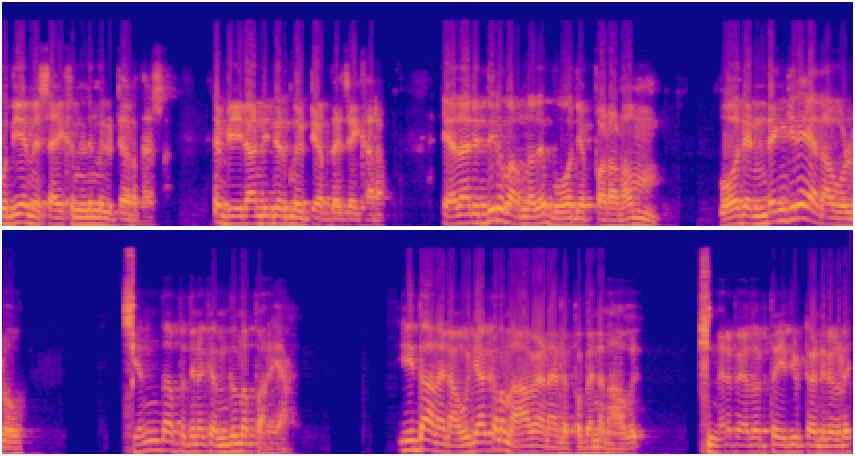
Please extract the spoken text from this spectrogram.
പുതിയ മെഷൈഖിൽ നിന്ന് കിട്ടിയ നിർദ്ദേശം. ബീരാണ്ടിന്റെ അടുത്ത് കിട്ടിയ നിർദ്ദേശിക്കാരം. ഏതായാലും ഇതിൽ പറഞ്ഞത് ബോധ്യപ്പെടണം. ബോധ്യം ഉണ്ടെങ്കിലേ ഏതാവുള്ളൂ. എന്താ ഇപ്പൊ ഇതിനൊക്കെ എന്തെന്നാ പറയാ? ഇതാണല്ലോ ഔലിയാക്കളെ നാവാണല്ലോ ഇപ്പൊ എന്റെ നാവ്. ഇന്നലെ പേദോരത്തെ എഴുതി വിട്ടേണ്ടത്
